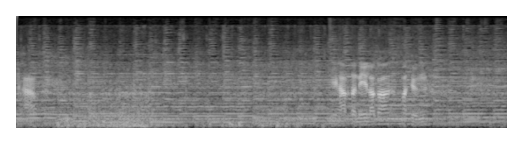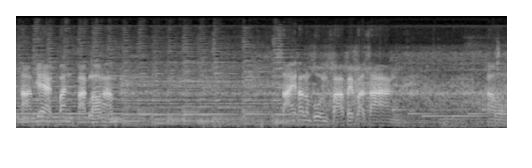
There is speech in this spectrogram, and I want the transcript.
นะครับนี่ครับตอนนี้เราก็มาถึงสามแยกบ้านปากรองครับ ซ้ายเข้าลำพูนขวาไปป่าซางครับผม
